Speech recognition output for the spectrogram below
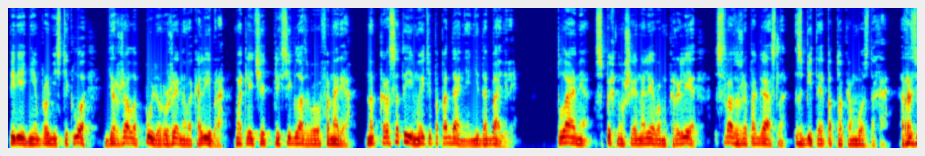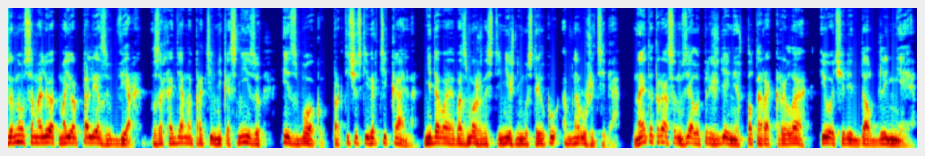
Переднее бронестекло держало пулю ружейного калибра, в отличие от плексиглазового фонаря. Но красоты ему эти попадания не добавили. Пламя, вспыхнувшее на левом крыле, сразу же погасло, сбитое потоком воздуха. Развернул самолет, майор полез вверх, заходя на противника снизу и сбоку, практически вертикально, не давая возможности нижнему стрелку обнаружить себя. На этот раз он взял упреждение в полтора крыла и очередь дал длиннее.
